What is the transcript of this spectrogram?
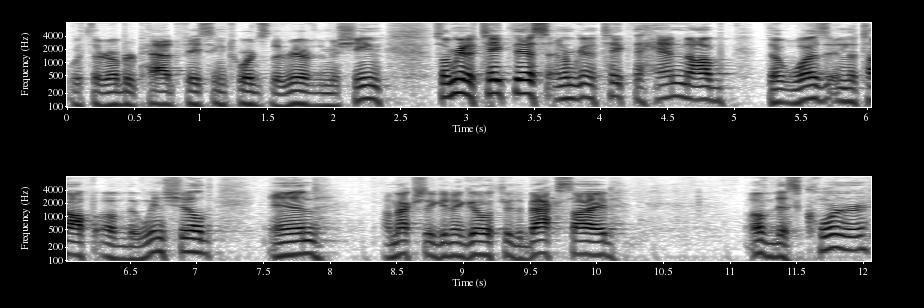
with the rubber pad facing towards the rear of the machine. So I'm gonna take this and I'm gonna take the hand knob that was in the top of the windshield and I'm actually gonna go through the back side of this corner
